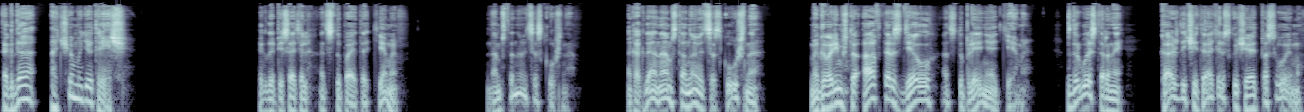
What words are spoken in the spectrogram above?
Тогда о чем идет речь? Когда писатель отступает от темы, нам становится скучно. А когда нам становится скучно, мы говорим, что автор сделал отступление от темы. С другой стороны, каждый читатель скучает по-своему.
